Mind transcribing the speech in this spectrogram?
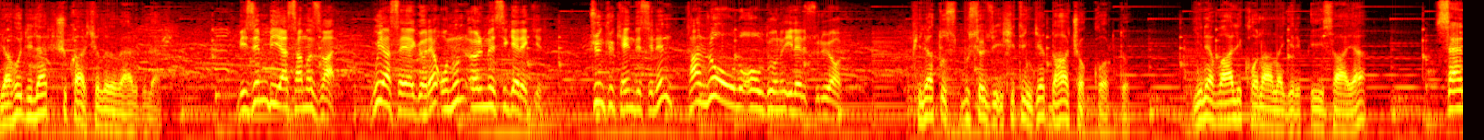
Yahudiler şu karşılığı verdiler. Bizim bir yasamız var. Bu yasaya göre onun ölmesi gerekir. Çünkü kendisinin Tanrı oğlu olduğunu ileri sürüyor. Pilatus bu sözü işitince daha çok korktu. Yine vali konağına girip İsa'ya Sen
